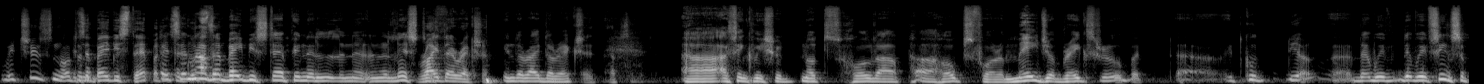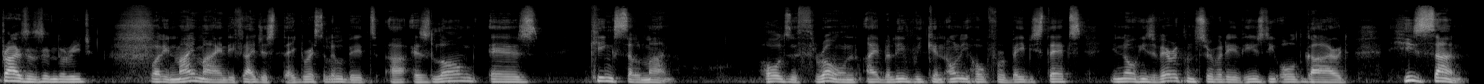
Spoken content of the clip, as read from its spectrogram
which is not it's an, a baby step, but it's, it's another step. baby step in a, in a, in a list. Right of, direction. In the right direction. absolutely. Uh, I think we should not hold up our hopes for a major breakthrough, but uh, it could. You know, uh, we've we've seen surprises in the region. Well, in my mind, if I just digress a little bit, uh, as long as King Salman holds the throne, I believe we can only hope for baby steps. You know, he's very conservative. He's the old guard. His son,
